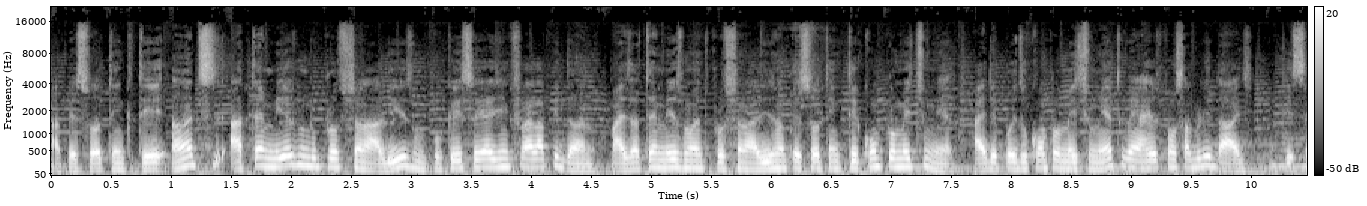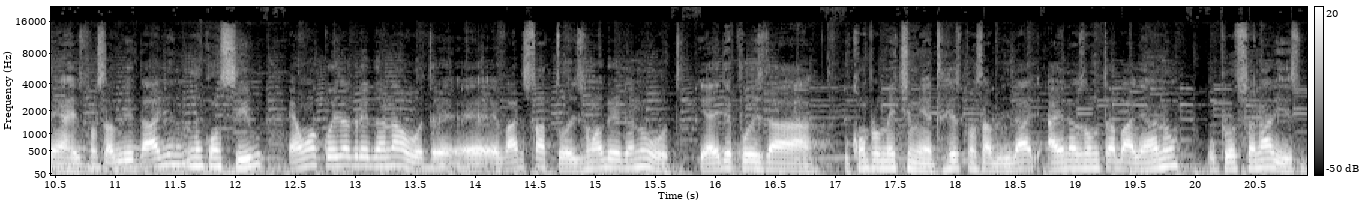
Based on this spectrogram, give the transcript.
A pessoa tem que ter antes, até mesmo do profissionalismo, porque isso aí a gente vai lapidando, mas até mesmo antes do profissionalismo a pessoa tem que ter comprometimento. Aí depois do comprometimento vem a responsabilidade, que sem a responsabilidade não consigo, é uma coisa agregando a outra, é, é vários fatores, um agregando o outro. E aí depois da o comprometimento, responsabilidade, aí nós vamos trabalhando o profissionalismo.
